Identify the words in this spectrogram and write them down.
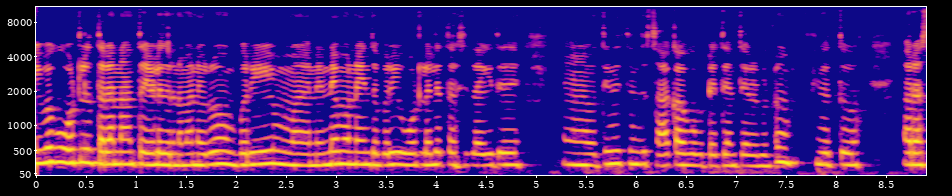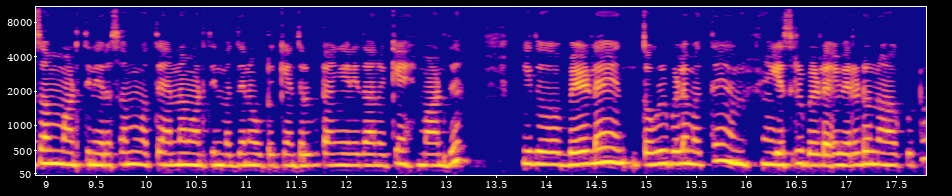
ಇವಾಗೂ ಹೋಟ್ಲ್ ತರೋಣ ಅಂತ ಹೇಳಿದ್ರು ನಮ್ಮ ಮನೆಯವರು. ಬರೀ ನಿನ್ನೆ ಮೊನ್ನೆಯಿಂದ ಬರೀ ಹೋಟ್ಲಲ್ಲೇ ತರಿಸಿದ್ದಾಗಿದೆ ತಿಂದು ತಿಂದು ಸಾಕಾಗೋಗ್ಬಿಟ್ಟೈತೆ ಅಂತ ಹೇಳ್ಬಿಟ್ಟು ಇವತ್ತು ರಸಮ್ ಮಾಡ್ತೀನಿ ರಸಮ್ ಮತ್ತು ಅನ್ನ ಮಾಡ್ತೀನಿ ಮಧ್ಯಾಹ್ನ ಊಟಕ್ಕೆ ಅಂತ ಹೇಳ್ಬಿಟ್ಟು ಹಂಗೆ ನಿಧಾನಕ್ಕೆ ಮಾಡಿದೆ. ಇದು ಬೇಳೆ ತೊಗರಿಬೇಳೆ ಮತ್ತು ಹೆಸ್ರುಬೇಳೆ ಇವೆರಡನ್ನೂ ಹಾಕ್ಬಿಟ್ಟು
